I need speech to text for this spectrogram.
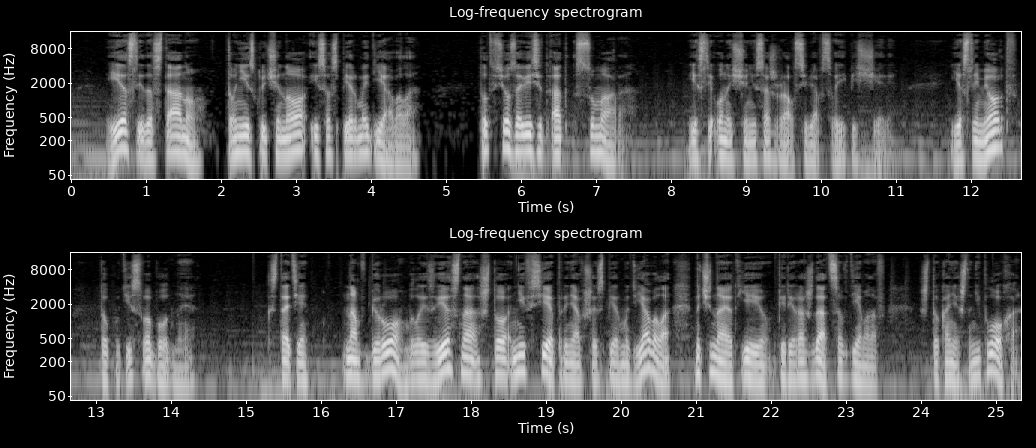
— «если достану, то не исключено и со спермой дьявола. Тут все зависит от Сумара» если он еще не сожрал себя в своей пещере. Если мертв, то пути свободные. Кстати, нам в бюро было известно, что не все, принявшие сперму дьявола, начинают ею перерождаться в демонов, что, конечно, неплохо.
